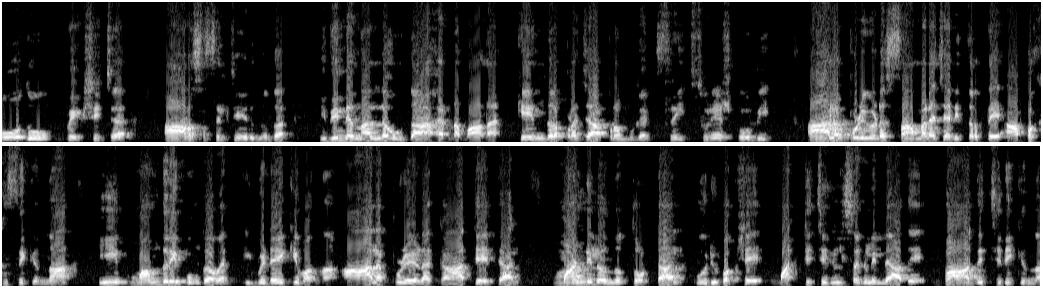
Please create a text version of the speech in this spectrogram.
ബോധവും ഉപേക്ഷിച്ച് ആർ എസ് എസിൽ ചേരുന്നത്. ഇതിന്റെ നല്ല ഉദാഹരണമാണ് കേന്ദ്ര പ്രജാപ്രമുഖൻ ശ്രീ സുരേഷ് ഗോപി. ആലപ്പുഴയുടെ സമര ചരിത്രത്തെ അപഹസിക്കുന്ന ഈ മന്ത്രി പുങ്കവൻ ഇവിടേക്ക് വന്ന് ആലപ്പുഴയുടെ കാറ്റേറ്റാൽ മണ്ണിലൊന്ന് തൊട്ടാൽ ഒരുപക്ഷെ മറ്റ് ചികിത്സകളില്ലാതെ ബാധിച്ചിരിക്കുന്ന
